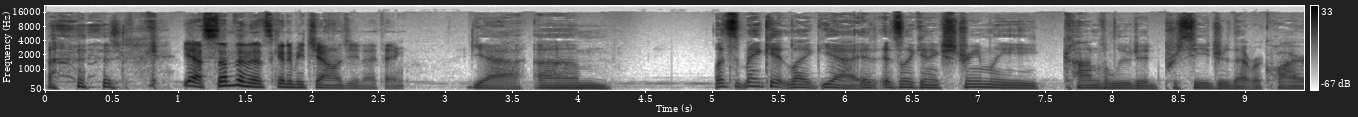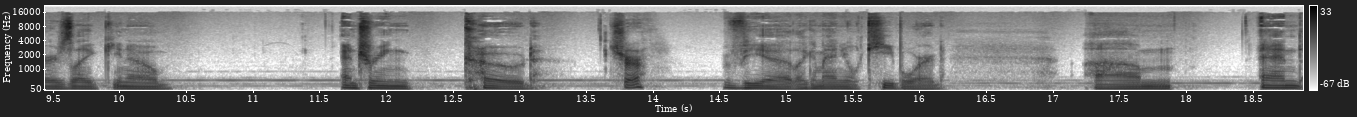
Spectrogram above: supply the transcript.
yeah, something that's going to be challenging. I think. Yeah. Um, let's make it like yeah, it, it's like an extremely convoluted procedure that requires like you know entering code Sure. via like a manual keyboard. Um, and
